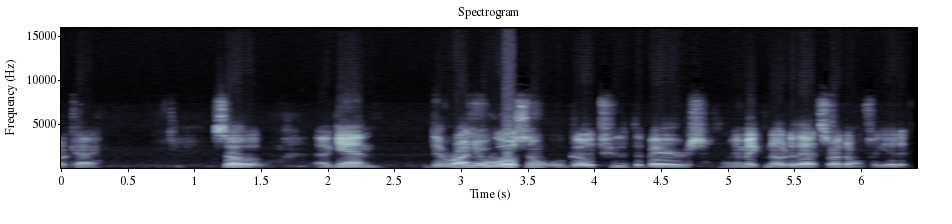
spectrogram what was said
Okay, so again, De'Runnya Wilson will go to the Bears. Let me make note of that so I don't forget it.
